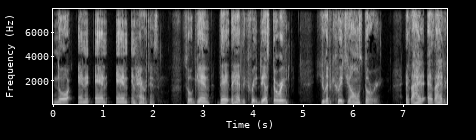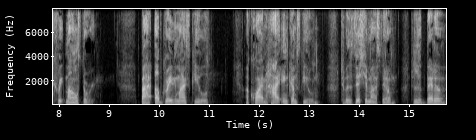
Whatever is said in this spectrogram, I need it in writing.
nor an, an, an inheritance. So again, they, they had to create their story. You got to create your own story. As I had, as I had to create my own story by upgrading my skills, acquiring high income skills to position myself to live better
